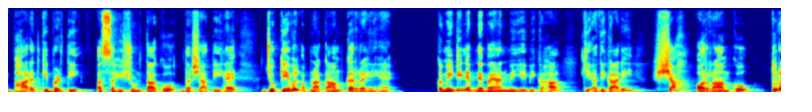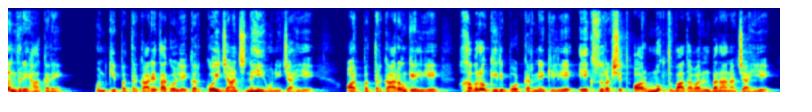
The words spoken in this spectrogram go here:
भारत की बढ़ती असहिष्णुता को दर्शाती है, जो केवल अपना काम कर रहे हैं। कमेटी ने अपने बयान में यह भी कहा कि अधिकारी शाह और राम को तुरंत रिहा करें। उनकी पत्रकारिता को लेकर कोई जाँच नहीं होनी चाहिए और पत्रकारों के लिए खबरों की रिपोर्ट करने के लिए एक सुरक्षित और मुक्त वातावरण बनाना चाहिए।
